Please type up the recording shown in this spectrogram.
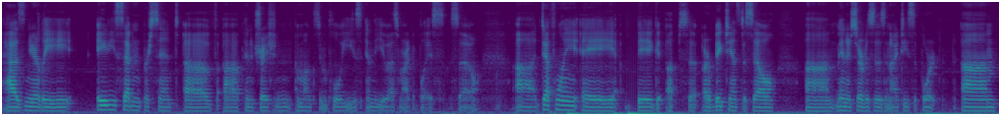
has nearly 87% of uh, penetration amongst employees in the U.S. marketplace. So uh, definitely a big upset or big chance to sell um, managed services and IT support. Um,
